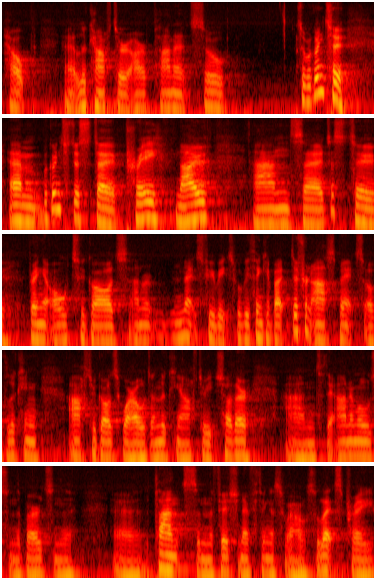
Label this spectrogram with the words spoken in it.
help uh, look after our planet. So, so we're going to um, we're going to just uh, pray now, and uh, just to bring it all to God. And the next few weeks, we'll be thinking about different aspects of looking after God's world and looking after each other and the animals and the birds and the, uh, the plants and the fish and everything as well. So let's pray.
